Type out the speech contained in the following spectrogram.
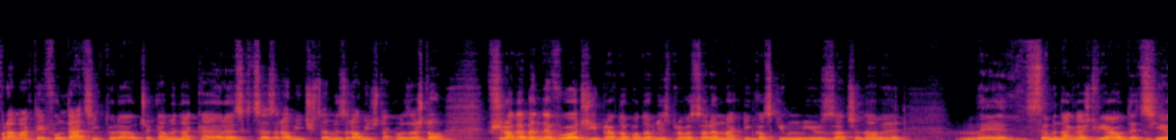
w ramach tej fundacji, która czekamy na KRS, chcę zrobić, chcemy zrobić taką. Zresztą w środę będę w Łodzi i prawdopodobnie z profesorem Machnikowskim już zaczynamy My Chcemy nagrać dwie audycje,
